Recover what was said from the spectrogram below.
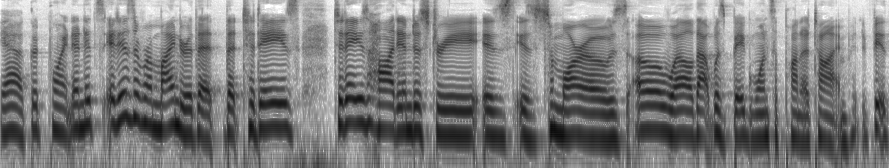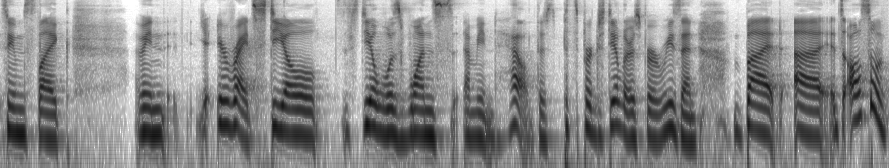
Yeah, good point. And it's it is a reminder that that today's today's hot industry is is tomorrow's. Oh well, that was big once upon a time. It, it seems like, I mean, you're right. Steel steel was once. I mean, hell, there's Pittsburgh Steelers for a reason, but uh, it's also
